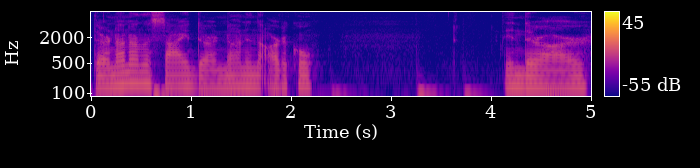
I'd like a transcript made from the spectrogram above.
there are none on the side, there are none in the article. And there are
